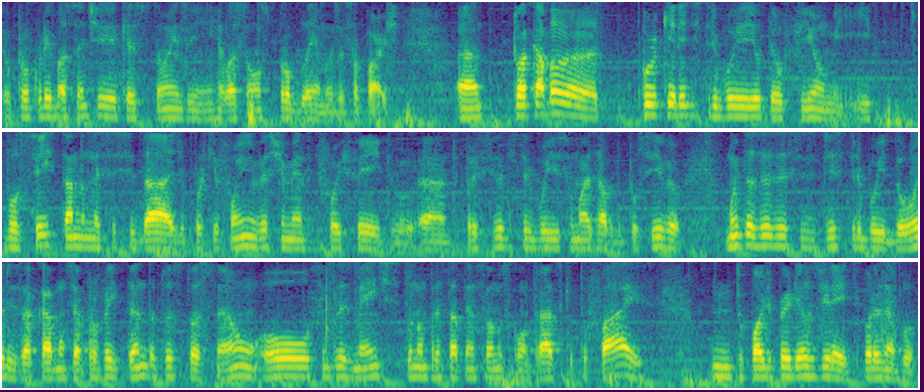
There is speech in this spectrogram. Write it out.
eu procurei bastante questões em relação aos problemas dessa parte. Uh, tu acaba por querer distribuir o teu filme e você está na necessidade, porque foi um investimento que foi feito, uh, tu precisa distribuir isso o mais rápido possível, muitas vezes esses distribuidores acabam se aproveitando da tua situação ou simplesmente se tu não prestar atenção nos contratos que tu faz, hum, tu pode perder os direitos. Por exemplo,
